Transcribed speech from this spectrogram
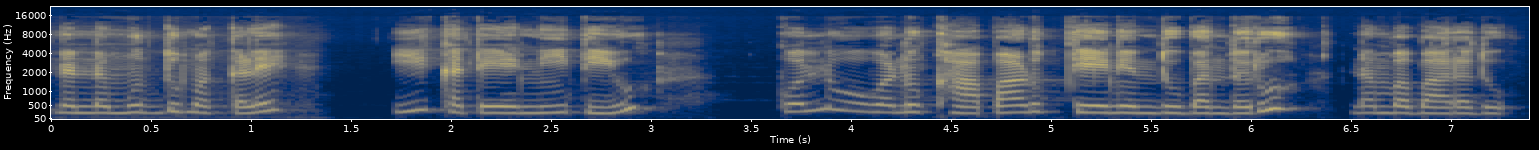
ನನ್ನ ಮುದ್ದು ಮಕ್ಕಳೇ, ಈ ಕಥೆಯ ನೀತಿಯು ಕೊಲ್ಲುವವನು ಕಾಪಾಡುತ್ತೇನೆಂದು ಬಂದರೂ ನಂಬಬಾರದು.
